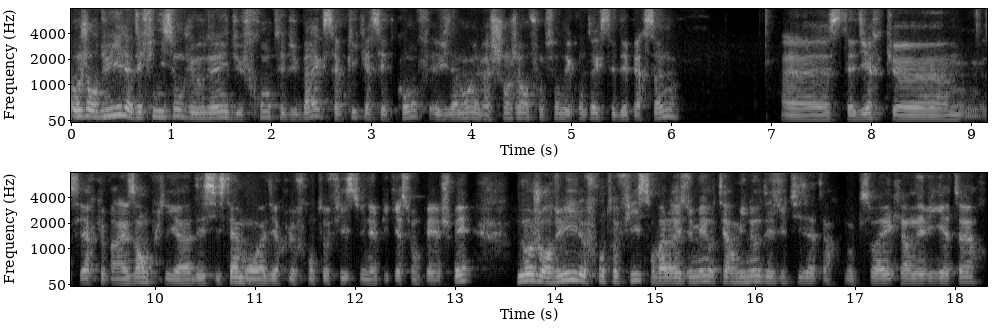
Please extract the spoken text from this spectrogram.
aujourd'hui, la définition que je vais vous donner du front et du back s'applique à cette conf. Évidemment, elle va changer en fonction des contextes et des personnes. C'est-à-dire que, que, par exemple, il y a des systèmes où on va dire que le front office, c'est une application PHP. Nous, aujourd'hui, le front office, on va le résumer aux terminaux des utilisateurs. Donc, soit avec leur navigateur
